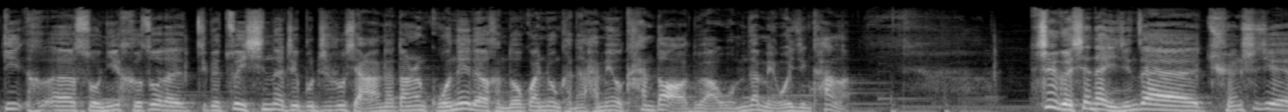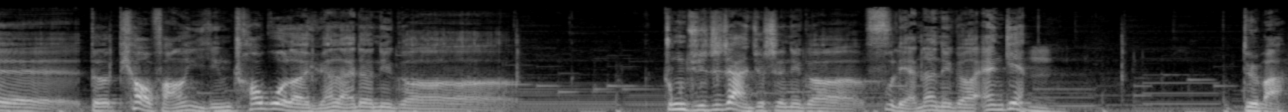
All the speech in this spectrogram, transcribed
迪和呃索尼合作的这个最新的这部蜘蛛侠，那当然国内的很多观众可能还没有看到，对吧？我们在美国已经看了，这个现在已经在全世界的票房已经超过了原来的那个。终局之战就是那个复联的那个 Endgame，对吧？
